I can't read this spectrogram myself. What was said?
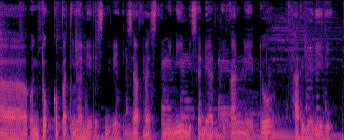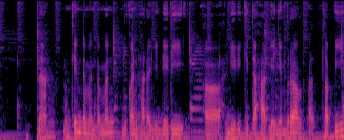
uh, untuk kepentingan diri sendiri. Self esteem ini bisa diartikan yaitu harga diri. Nah, mungkin teman-teman bukan harga diri uh, diri kita harganya berapa, tapi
